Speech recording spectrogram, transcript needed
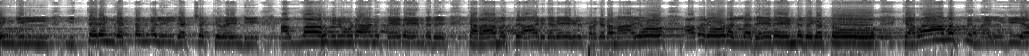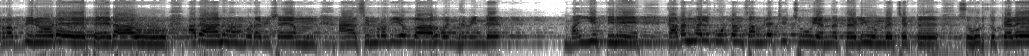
എങ്കിൽ ഇത്തരം ഘട്ടങ്ങളിൽ രക്ഷയ്ക്ക് വേണ്ടി അള്ളാഹുവിനോടാണ് തേടേണ്ടത്. കറാമത്ത് ആരുടെ പേരിൽ പ്രകടമായോ? അവരോടല്ല തേടേണ്ടത് കേട്ടോ. കറാമത്ത് നൽകിയ റബ്ബിനോടേ തേടാവൂ. അതാണ് നമ്മുടെ വിഷയം. ആസിം റളിയല്ലാഹു ബന്ധുവിന്റെ മയ്യത്തിനെ കടന്നൽ കൂട്ടം സംരക്ഷിച്ചു എന്ന് തെളിവും വെച്ചിട്ട് സുഹൃത്തുക്കളെ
